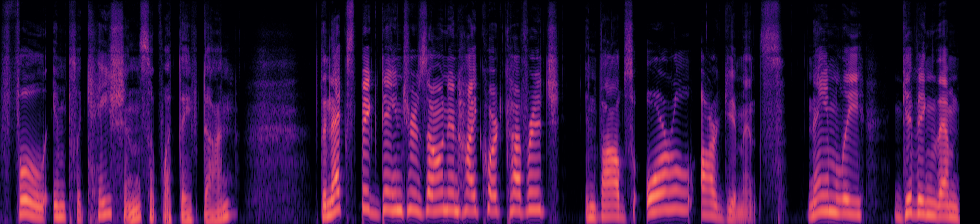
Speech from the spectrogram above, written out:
full implications of what they've done. The next big danger zone in high court coverage involves oral arguments, namely giving them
